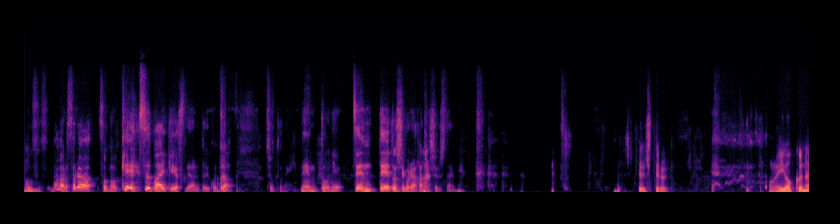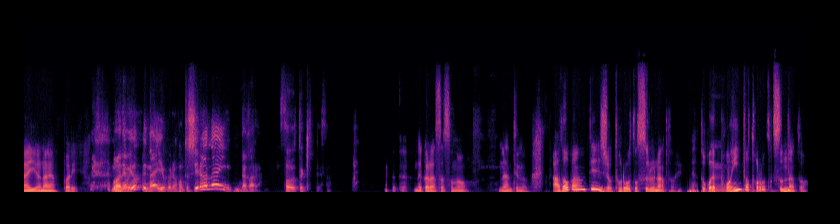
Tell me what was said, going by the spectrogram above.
うんそうそうそうだからそれはそのケースバイケースであるということは、ちょっとね、念頭に前提としてこれは話をしたいね。知ってる知ってる。これよくないよな、やっぱり。まあでもよくないよ、これ。本当知らないんだから、そういう時ってさ。だからさ、その、なんていうの、アドバンテージを取ろうとするなと。そこでポイント取ろうとすんなと。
